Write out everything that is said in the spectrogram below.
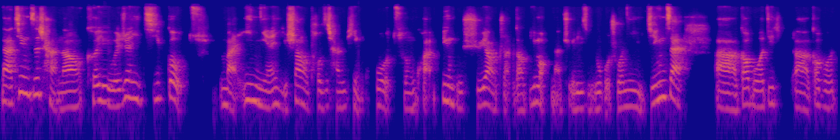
那净资产呢，可以为任意机构满一年以上的投资产品或存款，并不需要转到 BMO。那举个例子，如果说你已经在啊高博地啊高博。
